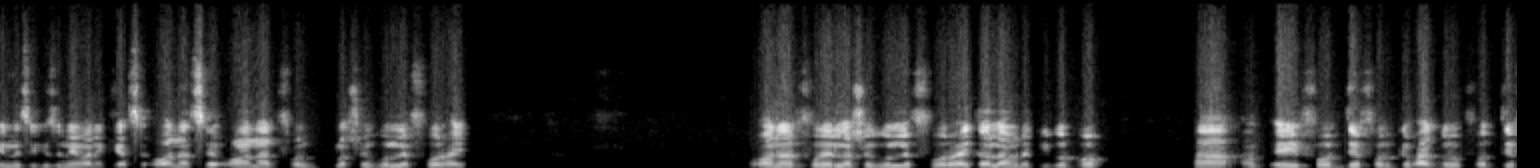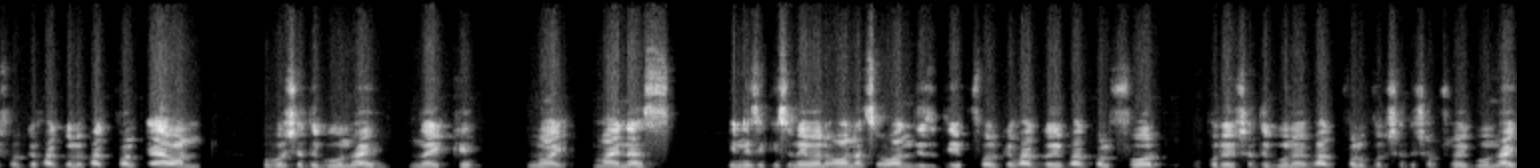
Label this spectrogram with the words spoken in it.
এর নিচে কিছু নেই মানে কি আছে? ওয়ান আছে। ওয়ান আর ফোর লসগ করলে ফোর হয়। ওয়ান আর ফোর এর লসগ করলে ফোর হয়। তাহলে আমরা কি করব? এই ফোর দিয়ে ফোর কে ভাগ করব। ফোর দিয়ে ফোর কে ভাগ করলে ভাগফল ওয়ান। উপরের সাথে গুণ হয় নয়কে নয়। মাইনাস এর নিচে কিছু নেই মানে ওয়ান আছে। ওয়ান দিয়ে যদি ফোর কে ভাগ করি, ভাগফল ফোর। উপরের সাথে গুণ হয় ভাগফল। উপরের সাথে সবসময় গুণ হয়।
